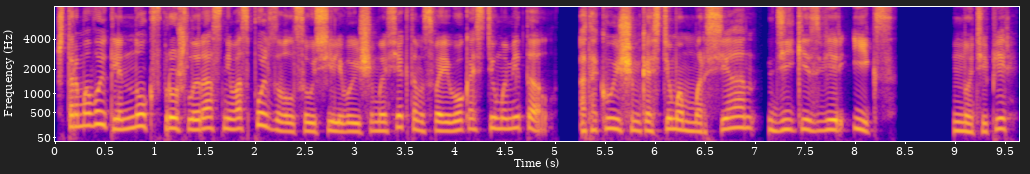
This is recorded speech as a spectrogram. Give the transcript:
Штормовой клинок в прошлый раз не воспользовался усиливающим эффектом своего костюма металл, атакующим костюмом марсиан Дикий Зверь X. Но теперь,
